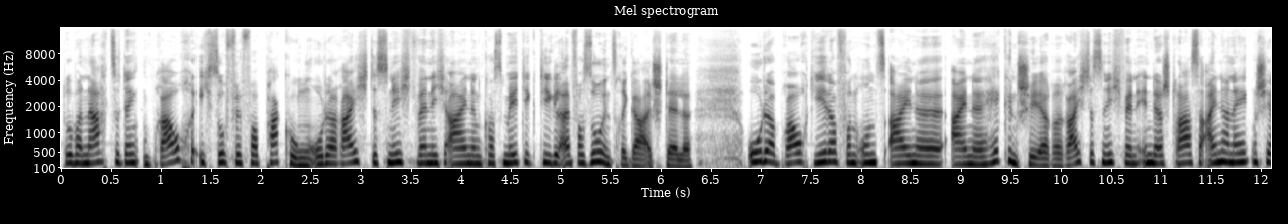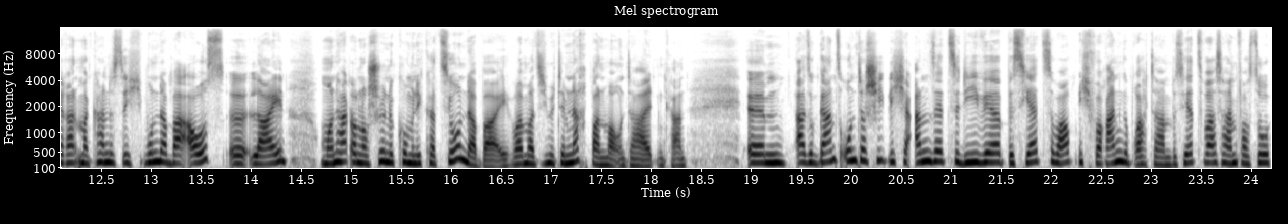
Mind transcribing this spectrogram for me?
darüber nachzudenken, brauche ich so viel Verpackung oder reicht reicht es nicht, wenn ich einen Kosmetiktiegel einfach so ins Regal stelle? Oder braucht jeder von uns eine, eine Heckenschere? Reicht es nicht, wenn in der Straße einer eine Heckenschere hat? Man kann es sich wunderbar ausleihen und man hat auch noch schöne Kommunikation dabei, weil man sich mit dem Nachbarn mal unterhalten kann. Ähm, also ganz unterschiedliche Ansätze, die wir bis jetzt überhaupt nicht vorangebracht haben. Bis jetzt war es einfach so,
